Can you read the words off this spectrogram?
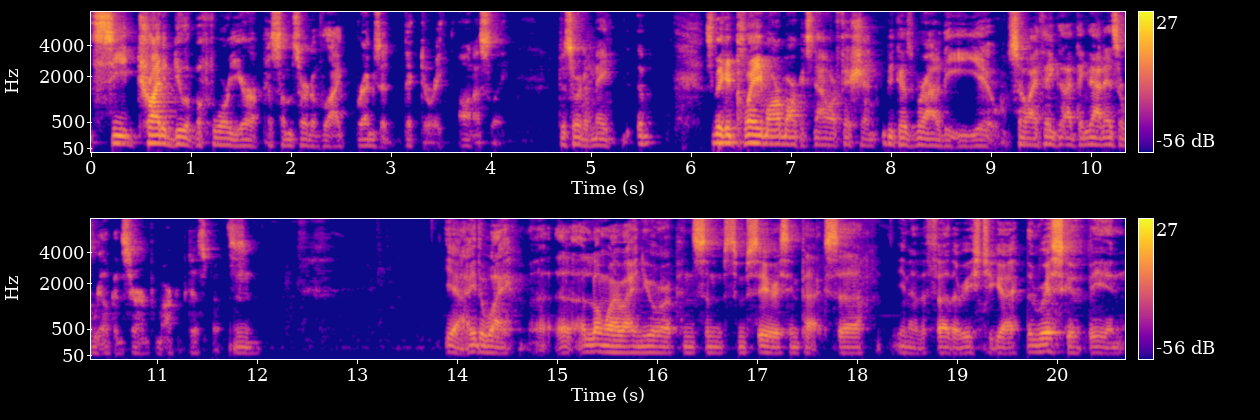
see try to do it before Europe as some sort of like Brexit victory. Honestly, to sort of make so they could claim our market's now efficient because we're out of the EU. So I think I think that is a real concern for market participants. Mm. Yeah, either way, a, a, long way away in Europe and some some serious impacts. Uh, you know, the further east you go, the risk of being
